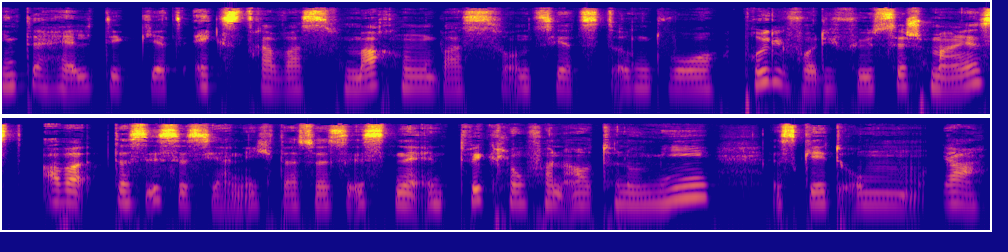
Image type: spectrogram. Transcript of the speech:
hinterhältig jetzt extra was machen, was uns jetzt irgendwo Prügel vor die Füße schmeißt. Aber das ist es ja nicht. Also es ist eine Entwicklung von Autonomie. Es geht um, ja,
